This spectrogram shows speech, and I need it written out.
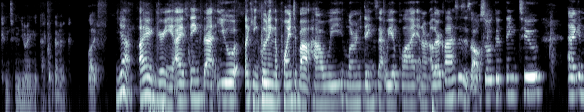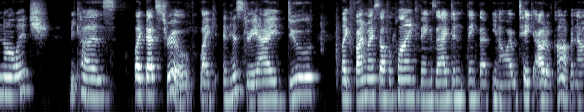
continuing academic life. Yeah, I agree. I think that you like including the point about how we learn things that we apply in our other classes is also a good thing to acknowledge because like that's true. Like in history, I do like find myself applying things that I didn't think that, you know, I would take out of comp and now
